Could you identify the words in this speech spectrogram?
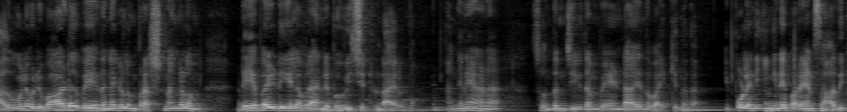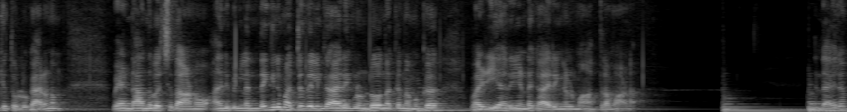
അതുപോലെ ഒരുപാട് വേദനകളും പ്രശ്നങ്ങളും ഡേ ബൈ ഡേയിൽ അവർ അനുഭവിച്ചിട്ടുണ്ടായിരുന്നു. അങ്ങനെയാണ് സ്വന്തം ജീവിതം വേണ്ട എന്ന് വയ്ക്കുന്നത്. ഇപ്പോൾ എനിക്ക് ഇങ്ങനെ പറയാൻ സാധിക്കത്തുള്ളൂ. കാരണം വേണ്ട എന്ന് വെച്ചതാണോ? അതിന് പിന്നിൽ എന്തെങ്കിലും മറ്റെന്തെങ്കിലും കാര്യങ്ങളുണ്ടോ എന്നൊക്കെ നമുക്ക് വഴി അറിയേണ്ട കാര്യങ്ങൾ മാത്രമാണ്. എന്തായാലും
